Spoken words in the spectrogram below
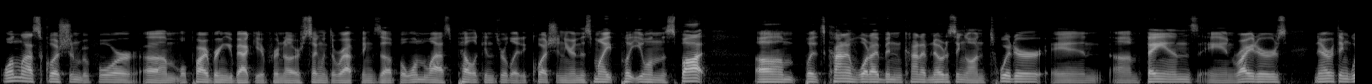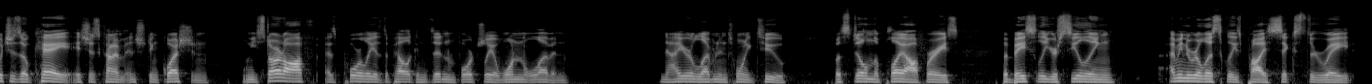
One last question before um, we'll probably bring you back here for another segment to wrap things up. But one last Pelicans related question here, and this might put you on the spot, um, but it's kind of what I've been kind of noticing on Twitter and um, fans and writers and everything, which is okay. It's just kind of an interesting question. When you start off as poorly as the Pelicans did, unfortunately, at one and eleven, now you're eleven and twenty-two, but still in the playoff race. But basically, your ceiling I mean, realistically, it's probably six through eight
